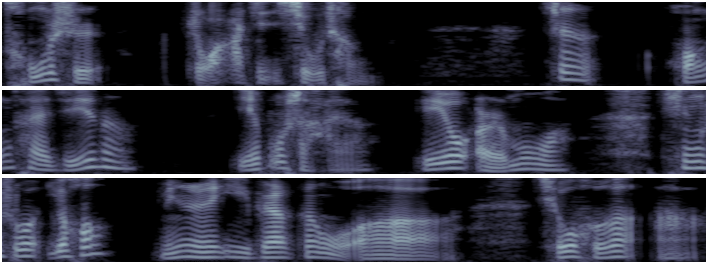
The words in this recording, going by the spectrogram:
同时抓紧修城。这皇太极呢也不傻呀，也有耳目啊，听说哟吼，明人一边跟我。求和啊，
